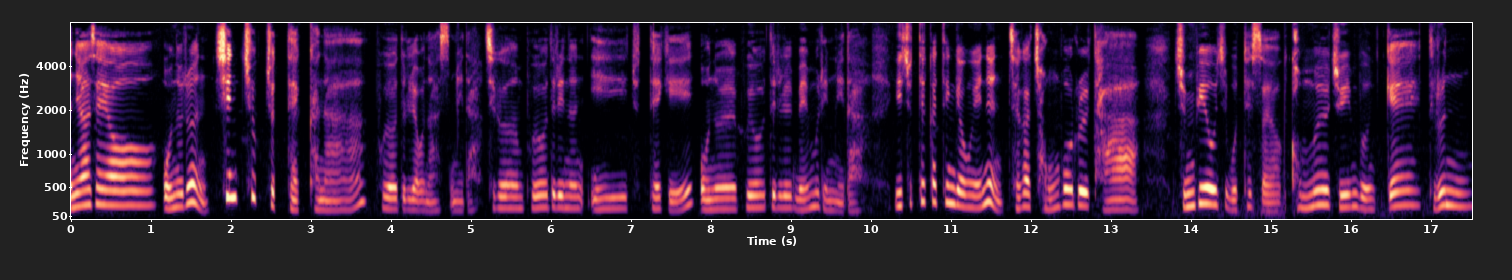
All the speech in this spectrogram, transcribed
안녕하세요. 오늘은 신축 주택 하나 보여드리려고 나왔습니다. 지금 보여드리는 이 주택이 오늘 보여드릴 매물입니다. 이 주택 같은 경우에는 제가 정보를 다 준비해 오지 못했어요. 건물 주인분께 들은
